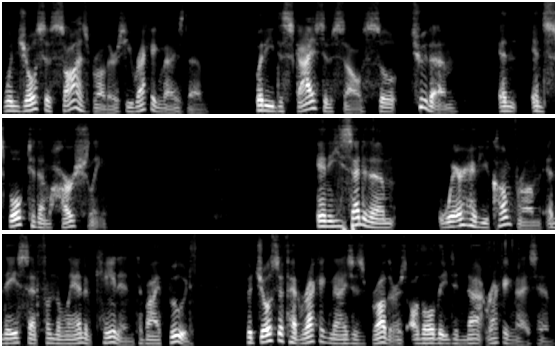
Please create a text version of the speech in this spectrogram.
When Joseph saw his brothers, he recognized them, but he disguised himself so to them and, and spoke to them harshly. And he said to them, Where have you come from? And they said, From the land of Canaan to buy food. But Joseph had recognized his brothers, although they did not recognize him.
